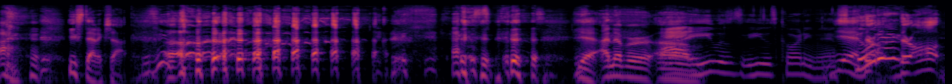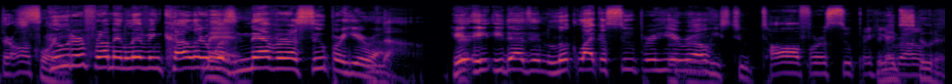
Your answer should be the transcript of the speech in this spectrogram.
He's static shock. Uh, yeah, I never. Um, ah, he was he was corny, man. yeah, Scooter, they're, they're all they're all corny. Scooter from In Living Color was never a superhero. No. He, he, he doesn't look like a superhero. He's too tall for a superhero. Your name's Scooter.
